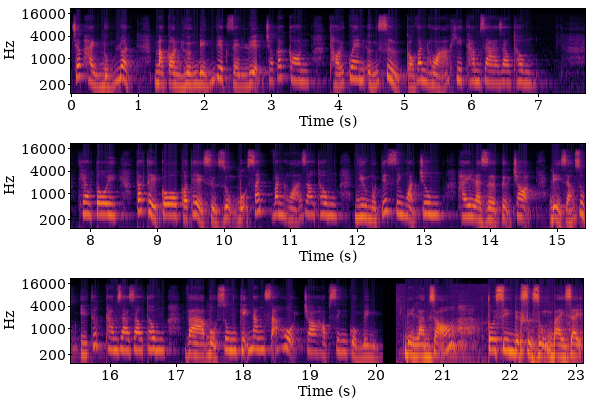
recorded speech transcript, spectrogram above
chấp hành đúng luật mà còn hướng đến việc rèn luyện cho các con thói quen ứng xử có văn hóa khi tham gia giao thông. Theo tôi, các thầy cô có thể sử dụng bộ sách văn hóa giao thông như một tiết sinh hoạt chung hay là giờ tự chọn để giáo dục ý thức tham gia giao thông và bổ sung kỹ năng xã hội cho học sinh của mình. Để làm rõ, tôi xin được sử dụng bài dạy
